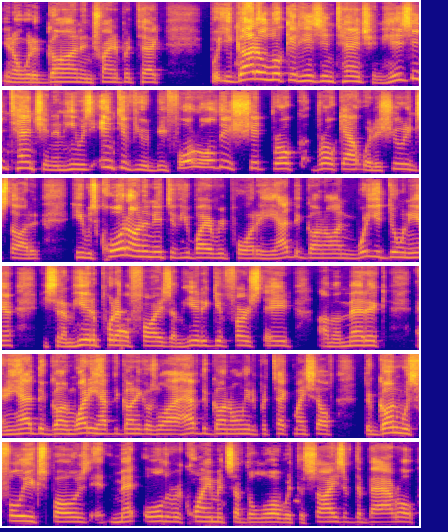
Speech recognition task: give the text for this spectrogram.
You know, with a gun and trying to protect." But you got to look at his intention. His intention, and he was interviewed before all this shit broke broke out where the shooting started. He was caught on an interview by a reporter. He had the gun on. What are you doing here? He said, "I'm here to put out fires. I'm here to give first aid. I'm a medic." And he had the gun. Why do you have the gun? He goes, "Well, I have the gun only to protect myself." The gun was fully exposed. It met all the requirements of the law with the size of the barrel.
